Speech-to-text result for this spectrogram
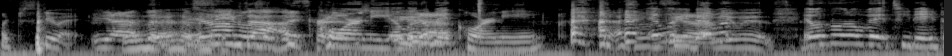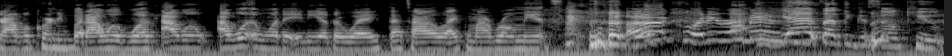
Like, just do it. Yeah, the, the scene was to a bit corny, a little Yeah. bit corny. it, was, Yeah. it, was, it was a little bit teenage drama corny, but I would want I would I wouldn't want it any other way. That's how I like my romance. Ah, corny romance. yes, I think it's so cute.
